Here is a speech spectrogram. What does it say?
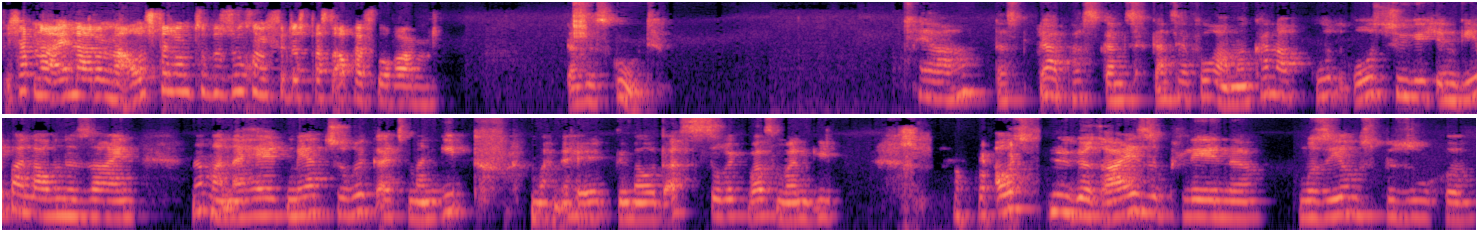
Ich habe eine Einladung, eine Ausstellung zu besuchen. Ich finde, das passt auch hervorragend. Das ist gut. Ja, das ja, passt ganz, ganz hervorragend. Man kann auch gut, großzügig in Geberlaune sein. Ne, man erhält mehr zurück, als man gibt. Man erhält genau das zurück, was man gibt. Ausflüge, Reisepläne, Museumsbesuche,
